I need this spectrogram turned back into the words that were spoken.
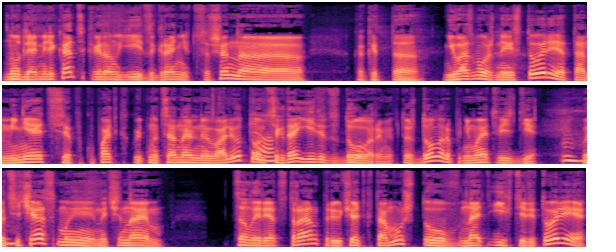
ну, для американца, когда он едет за границу, совершенно, как это, невозможная история, там, менять, покупать какую-то национальную валюту, да. он всегда едет с долларами, потому что доллары понимают везде. Угу. Вот сейчас мы начинаем целый ряд стран приучать к тому, что на их территории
